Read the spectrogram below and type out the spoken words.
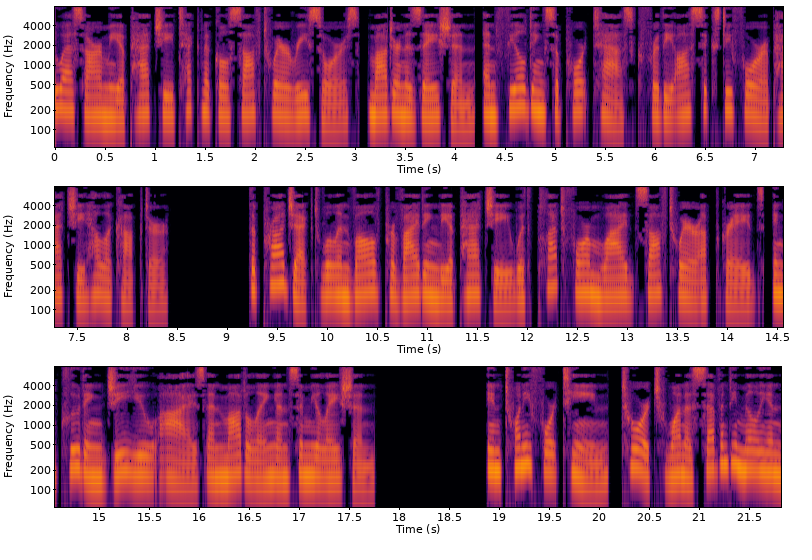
U.S. Army Apache Technical Software Resource, Modernization, and Fielding Support Task for the AH-64 Apache helicopter. The project will involve providing the Apache with platform-wide software upgrades, including GUIs and modeling and simulation. In 2014, Torch won a $70 million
